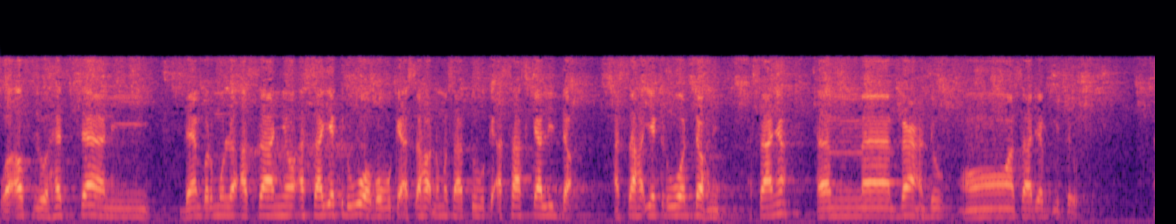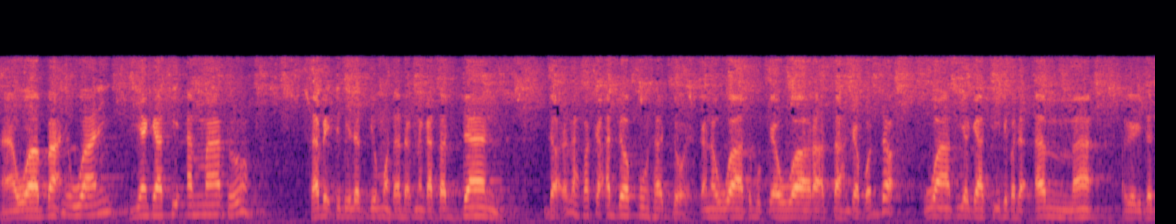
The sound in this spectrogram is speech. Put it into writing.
wa aslu hatsani dan bermula asalnya asal yang kedua bukan asal hak nombor satu bukan asal sekali dak asal yang kedua dah ni. Asalnya amma ba'du. Oh asal dia begitu ha, wa ba' ni wa ni yang ganti amma tu. Sabit tu bila jumah tak ada kena kata dan. Tak adalah pakai ada pun saja. Kerana wa tu bukan wa ratah ke apa tak. Wa tu dia ganti daripada amma. Okey kita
